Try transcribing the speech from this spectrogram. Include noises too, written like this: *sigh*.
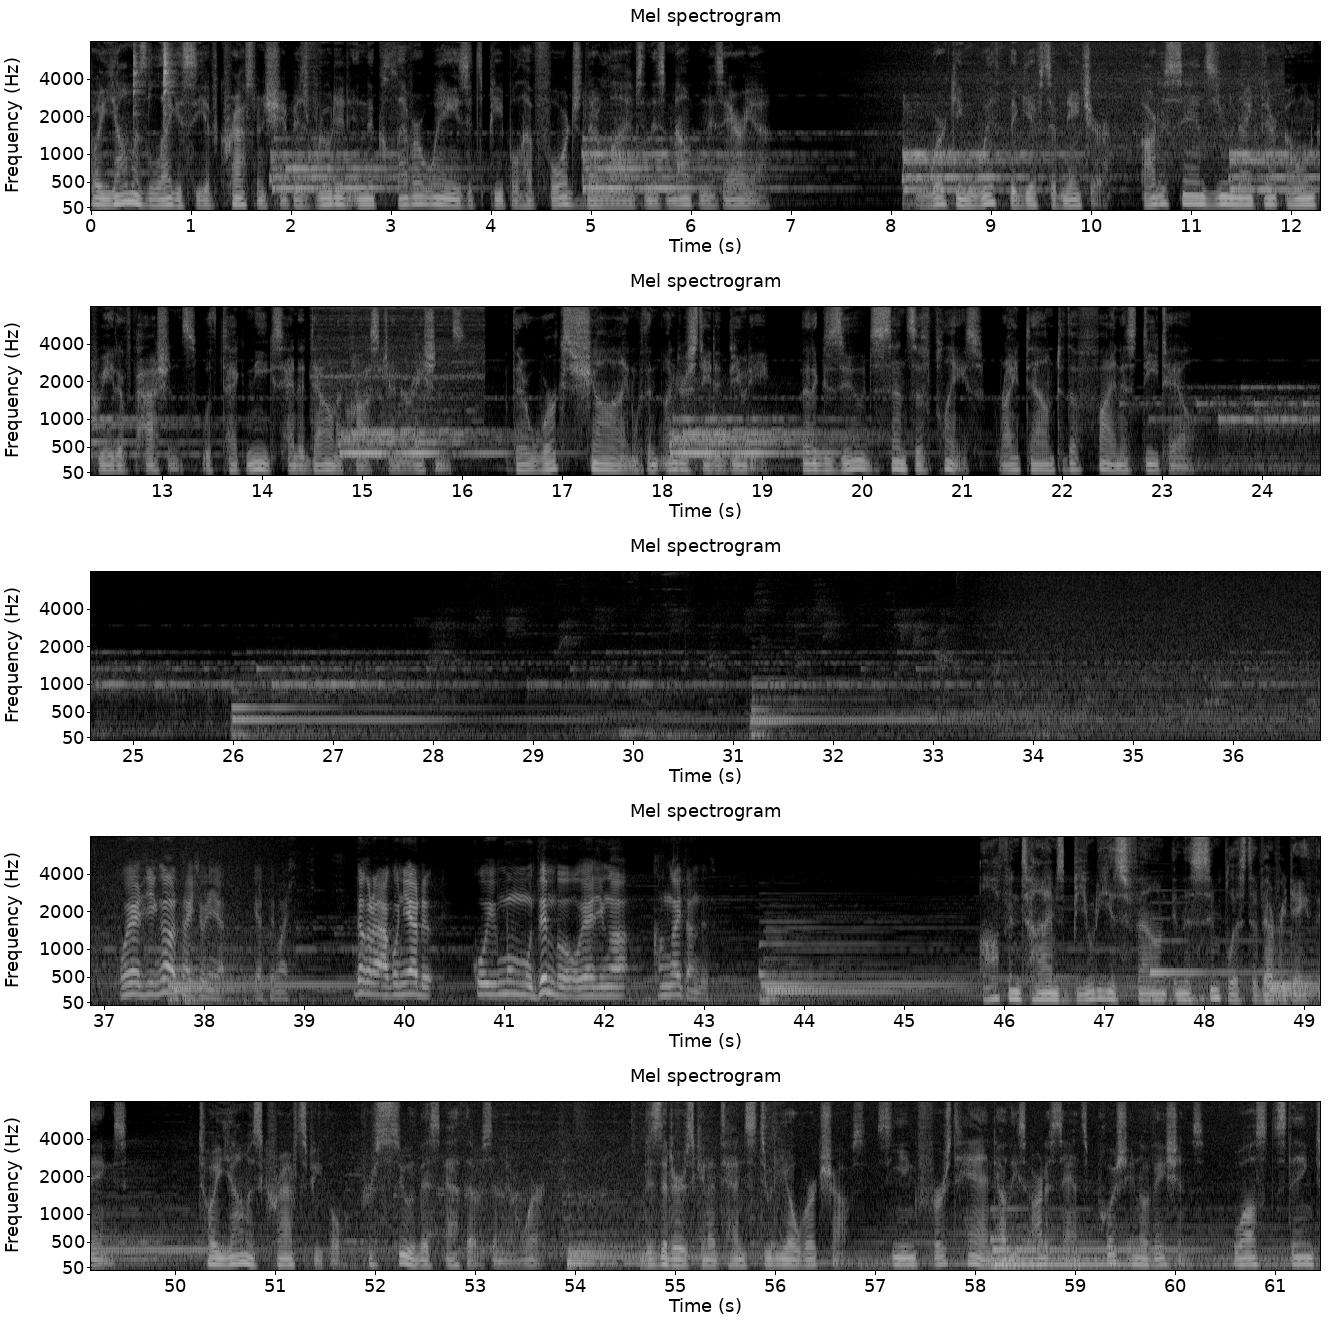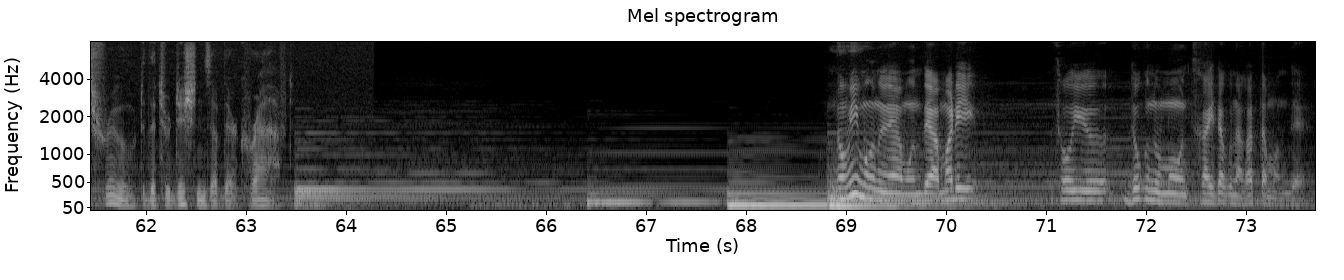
Toyama's legacy of craftsmanship is rooted in the clever ways its people have forged their lives in this mountainous area. Working with the gifts of nature, artisans unite their own creative passions with techniques handed down across generations. Their works shine with an understated beauty that exudes sense of place right down to the finest detail. 親父が最初にやってましただからあこにあるこういうもんも全部親父が考えたんです Oftentimes, beauty is found in the simplest of everyday things. Toyama's craftspeople pursue this ethos in their work. Visitors can attend studio workshops, seeing firsthand how these artisans push innovations whilst staying true to the traditions of their craft. 飲み物やもんであまりそういう毒のものを使いたくなかったもんで。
